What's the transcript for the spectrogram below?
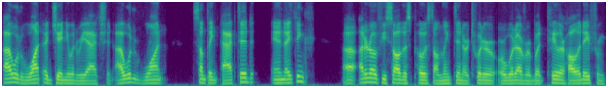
I would want a genuine reaction. I wouldn't want something acted. And I think uh, I don't know if you saw this post on LinkedIn or Twitter or whatever, but Taylor Holiday from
